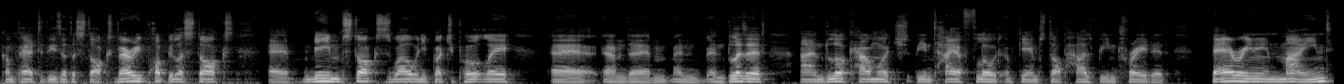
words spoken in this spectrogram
compared to these other stocks. Very popular stocks, uh, meme stocks as well when you've got Chipotle uh, and um, and and Blizzard, and look how much the entire float of GameStop has been traded. Bearing in mind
